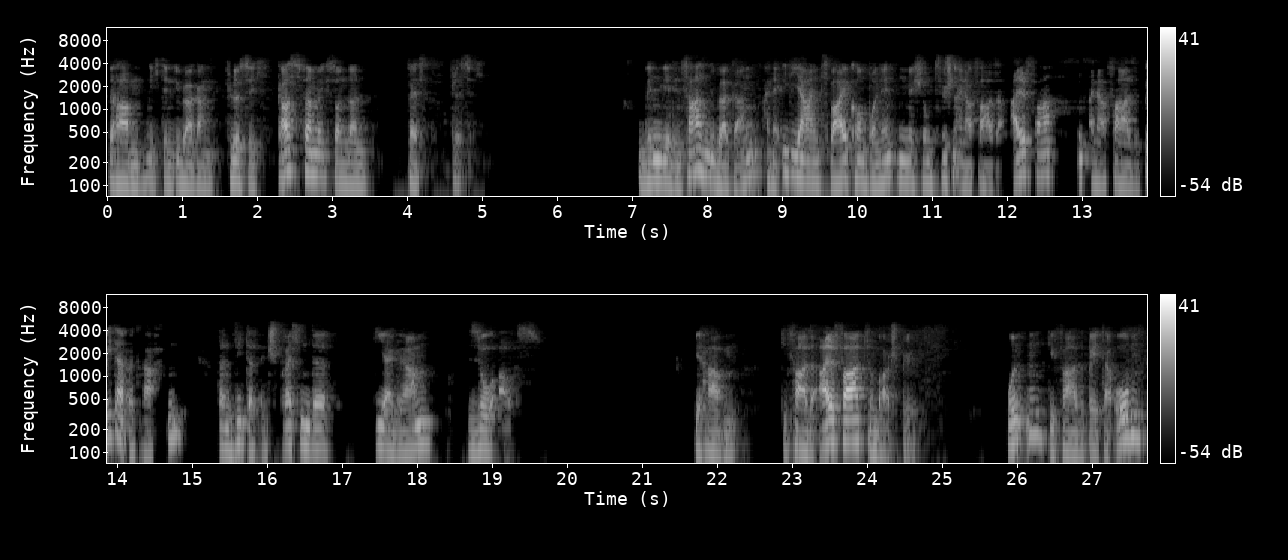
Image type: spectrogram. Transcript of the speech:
wir haben nicht den Übergang flüssig-gasförmig, sondern fest-flüssig. Wenn wir den Phasenübergang einer idealen Zwei-Komponenten-Mischung zwischen einer Phase Alpha und einer Phase Beta betrachten, dann sieht das entsprechende Diagramm so aus. Wir haben die Phase Alpha zum Beispiel unten, die Phase Beta oben.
